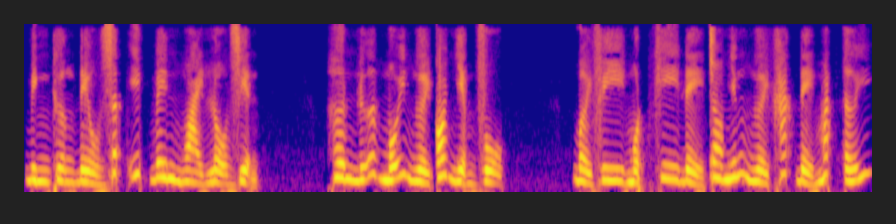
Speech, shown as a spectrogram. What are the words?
Bình thường đều rất ít bên ngoài lộ diện. Hơn nữa mỗi người có nhiệm vụ. Bởi vì một khi để cho những người khác để mắt tới.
